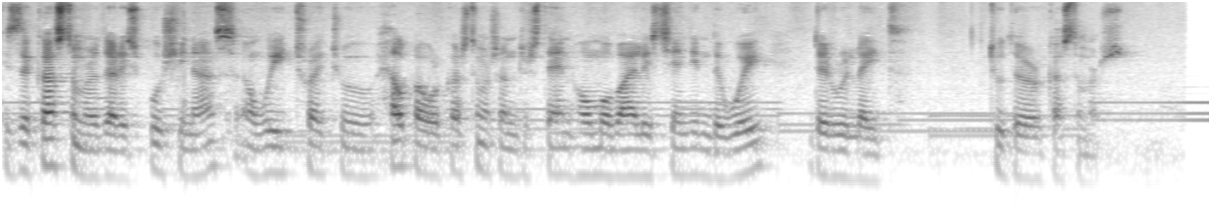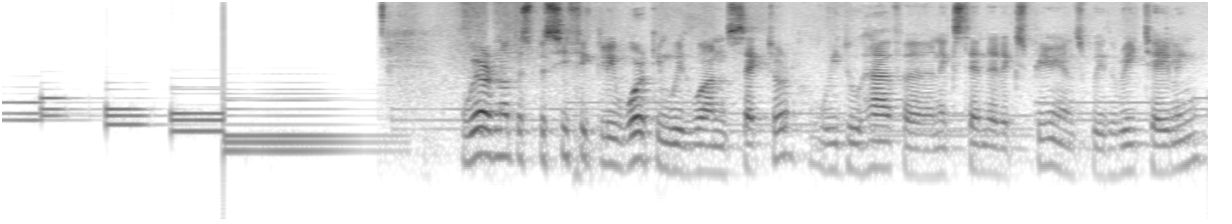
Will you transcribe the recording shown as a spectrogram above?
It's the customer that is pushing us, and we try to help our customers understand how mobile is changing the way they relate to their customers. We are not specifically working with one sector. We do have an extended experience with retailing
